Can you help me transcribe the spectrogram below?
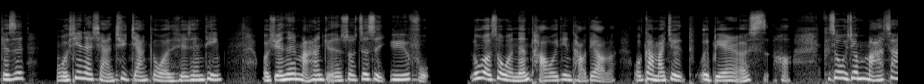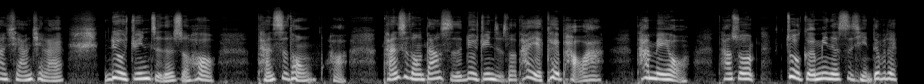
可是。我现在想去讲给我的学生听，我学生马上觉得说这是迂腐。如果说我能逃，我一定逃掉了。我干嘛就为别人而死哈？可是我就马上想起来六君子的时候，谭嗣同哈，谭嗣同当时六君子说他也可以跑啊，他没有。他说做革命的事情，对不对？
